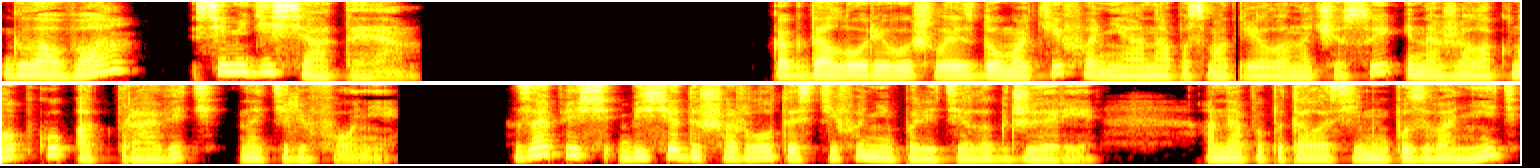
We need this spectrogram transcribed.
Глава 70 Когда Лори вышла из дома Тифани, она посмотрела на часы и нажала кнопку «Отправить» на телефоне. Запись беседы Шарлотты с Тифани полетела к Джерри. Она попыталась ему позвонить,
